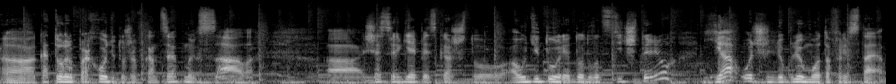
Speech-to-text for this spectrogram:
а, которые проходят уже в концертных залах. Сейчас а, Сергей опять скажет, что аудитория до 24. Я очень люблю мотофристайл.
